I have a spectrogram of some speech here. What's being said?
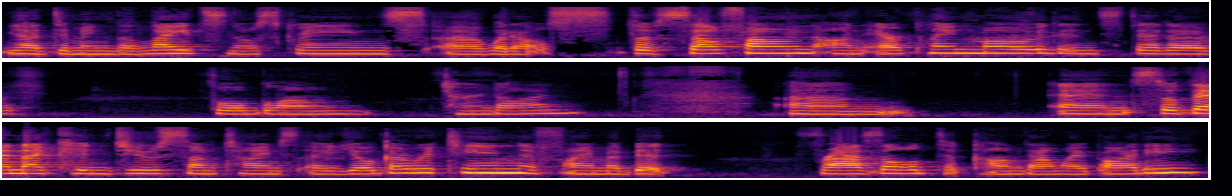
yeah, dimming the lights, no screens. Uh, what else? The cell phone on airplane mode instead of full blown turned on. Um, and so then I can do sometimes a yoga routine if I'm a bit frazzled to calm down my body.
